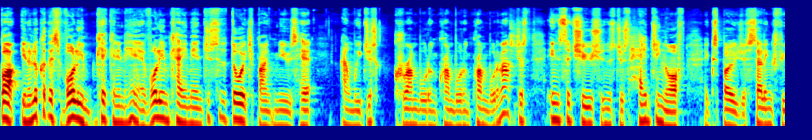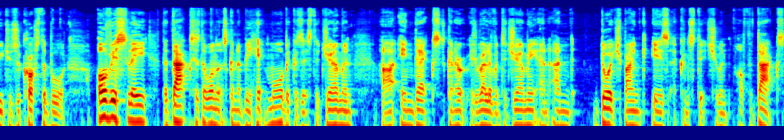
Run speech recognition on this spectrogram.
but you know, look at this volume kicking in here. Volume came in just as the Deutsche Bank news hit and we just crumbled and crumbled and crumbled. And that's just institutions just hedging off exposure, selling futures across the board. Obviously, the DAX is the one that's going to be hit more because it's the German uh, index. It's going to is relevant to Germany, and and Deutsche Bank is a constituent of the DAX.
